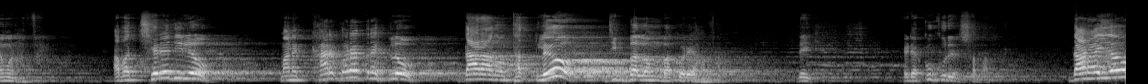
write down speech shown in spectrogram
এমন আবার ছেড়ে দিলেও মানে খার করাত রাখল দাঁড়ানো থাকলেও জিব্বা লম্বা করে হাফায় দেখি, এটা কুকুরের স্বভাব। দাঁড়াইয়াও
